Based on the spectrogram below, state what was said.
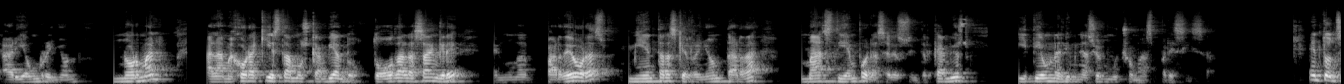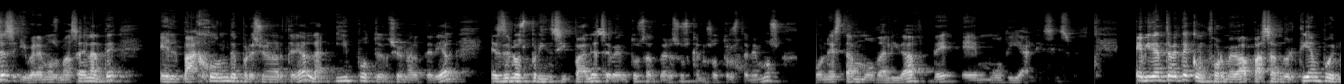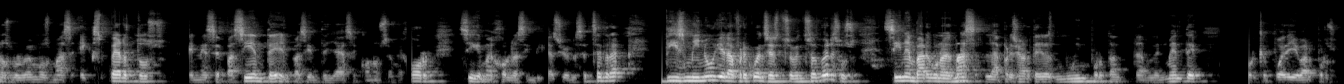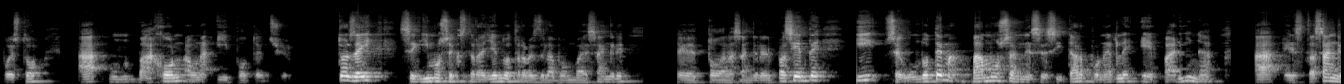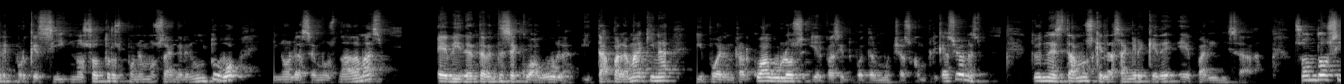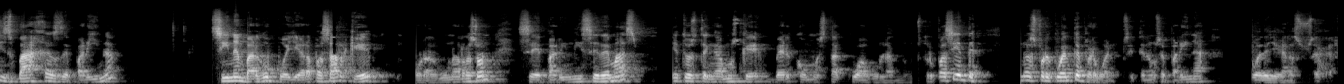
haría un riñón normal. A lo mejor aquí estamos cambiando toda la sangre en un par de horas, mientras que el riñón tarda más tiempo en hacer esos intercambios y tiene una eliminación mucho más precisa. Entonces, y veremos más adelante, el bajón de presión arterial, la hipotensión arterial, es de los principales eventos adversos que nosotros tenemos con esta modalidad de hemodiálisis. Evidentemente, conforme va pasando el tiempo y nos volvemos más expertos en ese paciente, el paciente ya se conoce mejor, sigue mejor las indicaciones, etcétera, disminuye la frecuencia de estos eventos adversos. Sin embargo, una vez más, la presión arterial es muy importante tenerla en mente porque puede llevar, por supuesto, a un bajón, a una hipotensión. Entonces, de ahí seguimos extrayendo a través de la bomba de sangre eh, toda la sangre del paciente. Y segundo tema, vamos a necesitar ponerle heparina a esta sangre, porque si nosotros ponemos sangre en un tubo y no le hacemos nada más, evidentemente se coagula y tapa la máquina y pueden entrar coágulos y el paciente puede tener muchas complicaciones. Entonces necesitamos que la sangre quede heparinizada. Son dosis bajas de heparina, sin embargo puede llegar a pasar que por alguna razón se heparinice de más y entonces tengamos que ver cómo está coagulando nuestro paciente. No es frecuente, pero bueno, si tenemos heparina puede llegar a suceder.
